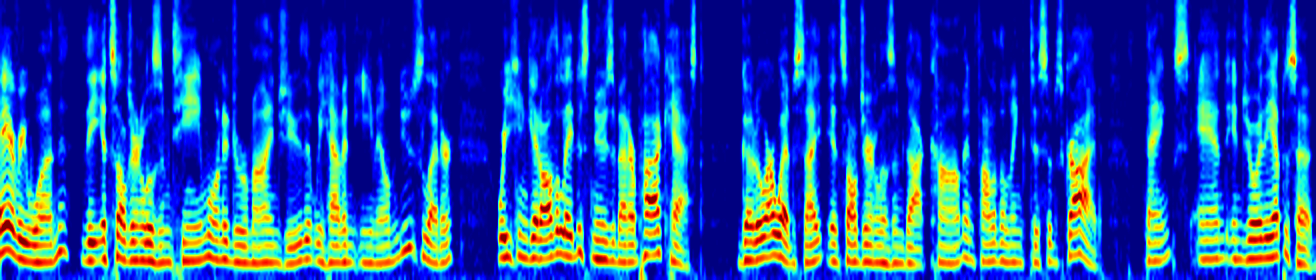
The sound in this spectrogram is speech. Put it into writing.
Hey everyone, the It's All Journalism team wanted to remind you that we have an email newsletter where you can get all the latest news about our podcast. Go to our website, itsalljournalism.com, and follow the link to subscribe. Thanks and enjoy the episode.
